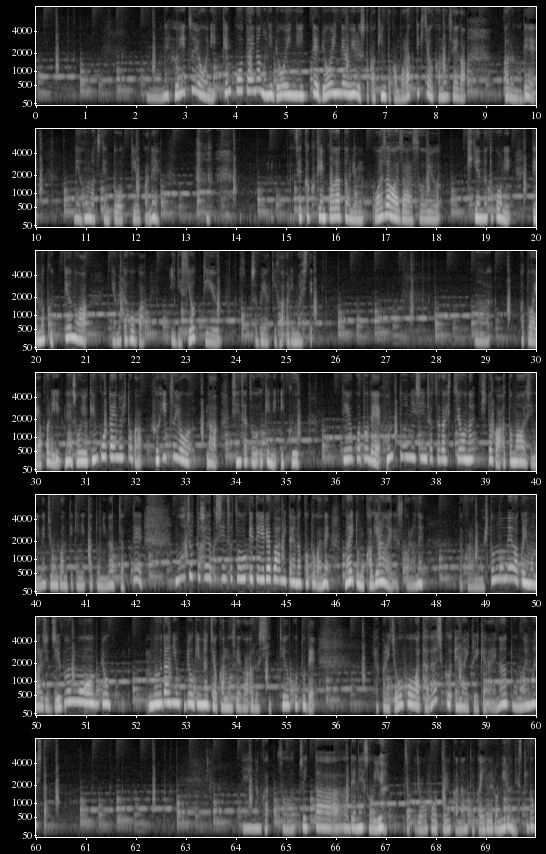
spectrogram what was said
あの、ね、不必要に健康体なのに病院に行って病院でウイルスとか菌とかもらってきちゃう可能性があるのでね、本末転倒っていうかね。せっかく健康だったのにわざわざそういう危険なところに出向くっていうのはやめた方がいいですよっていうつぶやきがありまして、まあ、あとはやっぱりねそういう健康体の人が不必要な診察を受けに行くっっていうことで本当に診察が必要な人が後回しにね順番的に後になっちゃってもうちょっと早く診察を受けていればみたいなことがねないとも限らないですからねだからもう人の迷惑にもなるし自分も病無駄に病気になっちゃう可能性があるしっていうことでやっぱり情報は正しく得ないといけないなと思いました。ね、なんかそうツイッターでねそういう 情報というかなんというかいろいろ見るんですけど、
